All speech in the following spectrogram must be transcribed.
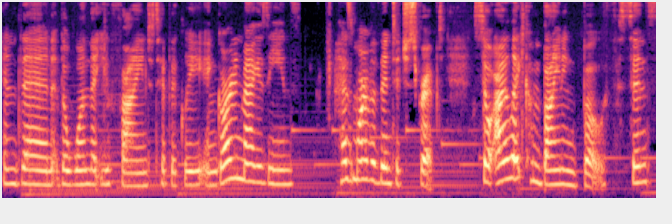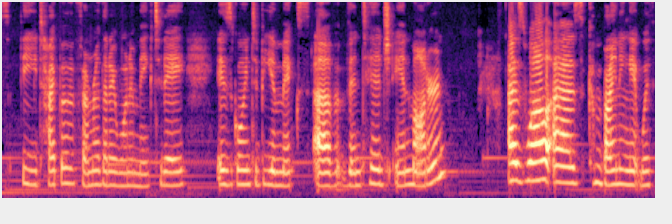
and then the one that you find typically in garden magazines has more of a vintage script. So I like combining both since the type of ephemera that I want to make today is going to be a mix of vintage and modern as well as combining it with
